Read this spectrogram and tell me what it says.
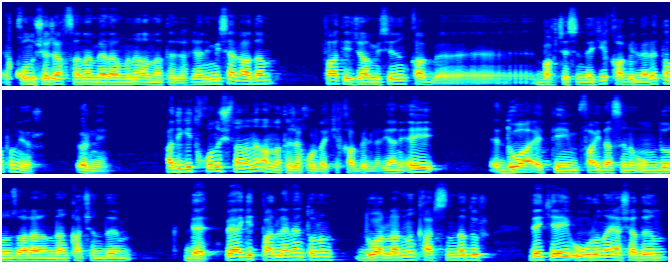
e, konuşacak sana meramını anlatacak. Yani misal adam Fatih Camisi'nin kab- e, bahçesindeki kabirlere tapınıyor örneğin. Hadi git konuş sana ne anlatacak oradaki kabirler? Yani ey dua ettiğim, faydasını umduğun, zararından kaçındığım de. Veya git parlamentonun duvarlarının karşısında dur. De ki ey uğruna yaşadığım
